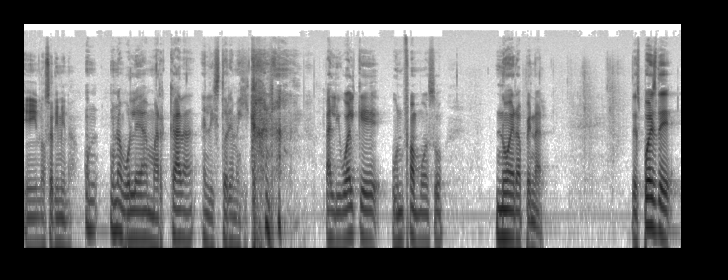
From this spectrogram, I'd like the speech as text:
y nos elimina. una volea marcada en la historia mexicana. al igual que un famoso, no era penal. Después de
